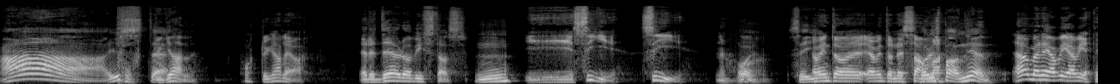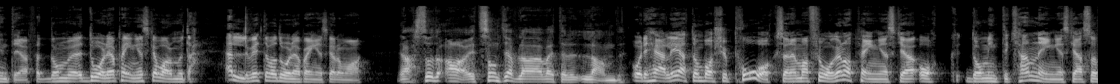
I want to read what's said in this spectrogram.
Ah, just det. Portugal. Portugal ja. Är det där du har vistats? I Si. Si. Jaha. Si. Jag vet inte, jag vet inte om det är Var du i samma. Spanien? Ja, men jag, jag vet inte. Ja, för att de är dåliga på engelska var de utav helvete vad dåliga på engelska de var. Ja, så, ja, ett sånt jävla vad heter det, land. Och det härliga är att de bara kör på också. När man frågar något på engelska och de inte kan engelska så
